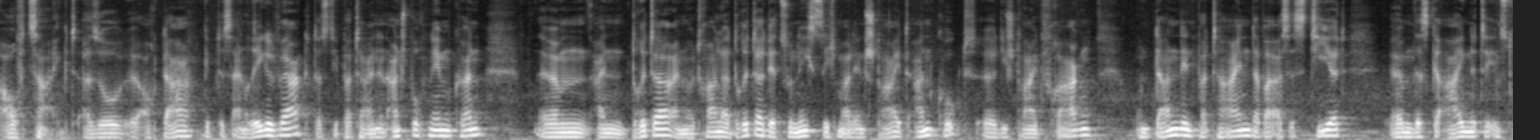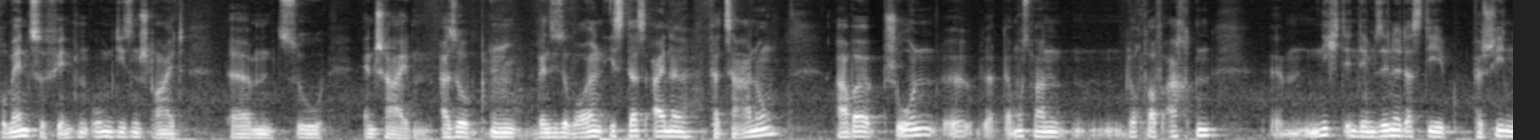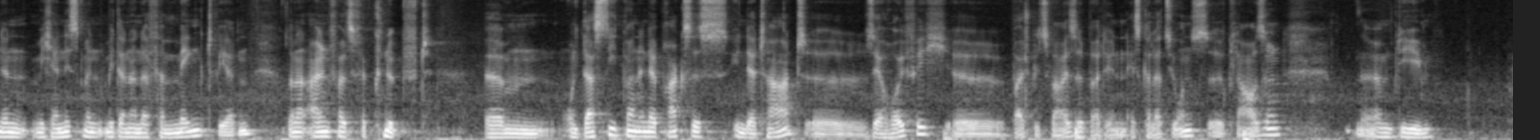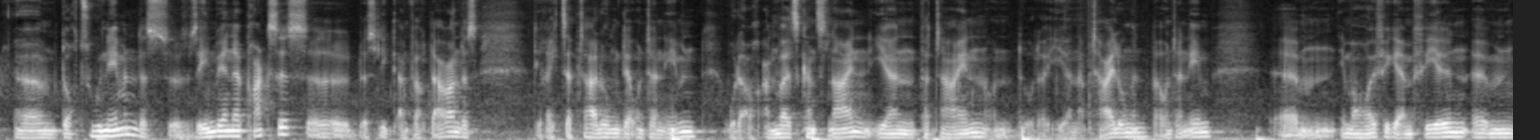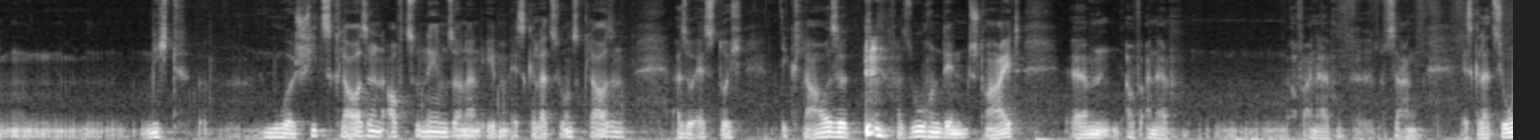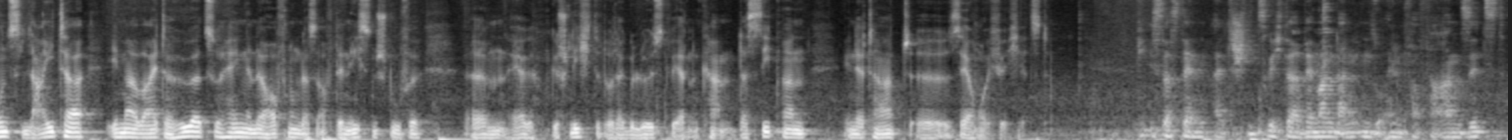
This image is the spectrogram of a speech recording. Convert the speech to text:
aufzeigt. Also auch da gibt es ein Regelwerk, das die Parteien in Anspruch nehmen können. Ähm, ein Dritter, ein neutraler Dritter, der zunächst sich mal den Streit anguckt, äh, die Streitfragen und dann den Parteien dabei assistiert, ähm, das geeignete Instrument zu finden, um diesen Streit ähm, zu entscheiden. Also, wenn Sie so wollen, ist das eine Verzahnung, aber schon, äh, da muss man doch darauf achten, nicht in dem Sinne, dass die verschiedenen Mechanismen miteinander vermengt werden, sondern allenfalls verknüpft. Ähm, und das sieht man in der Praxis in der Tat äh, sehr häufig, äh, beispielsweise bei den Eskalationsklauseln, ähm, die doch zunehmen. Das äh, sehen wir in der Praxis. Das liegt einfach daran, dass die Rechtsabteilungen der Unternehmen oder auch Anwaltskanzleien ihren Parteien und, oder ihren Abteilungen bei Unternehmen ähm, immer häufiger empfehlen, ähm, nicht nur Schiedsklauseln aufzunehmen, sondern eben Eskalationsklauseln, also es durch die Klausel versuchen, den Streit ähm, auf einer, auf einer sozusagen Eskalationsleiter immer weiter höher zu hängen, in der Hoffnung, dass auf der nächsten Stufe ähm, er geschlichtet oder gelöst werden kann. Das sieht man in der Tat äh, sehr häufig jetzt. Wie ist das denn als Schiedsrichter, wenn man dann in so einem Verfahren sitzt,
